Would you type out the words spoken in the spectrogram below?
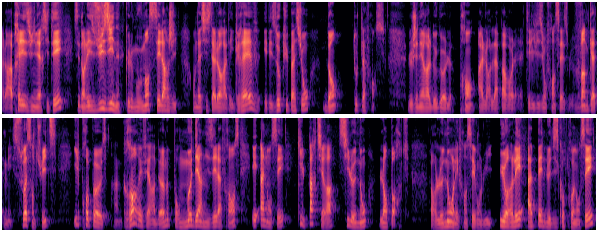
Alors après les universités, c'est dans les usines que le mouvement s'élargit. On assiste alors à des grèves et des occupations dans toute la France. Le général de Gaulle prend alors la parole à la télévision française le 24 mai 68. Il propose un grand référendum pour moderniser la France et annoncer qu'il partira si le non l'emporte. Alors le non, les Français vont lui hurler à peine le discours prononcé.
